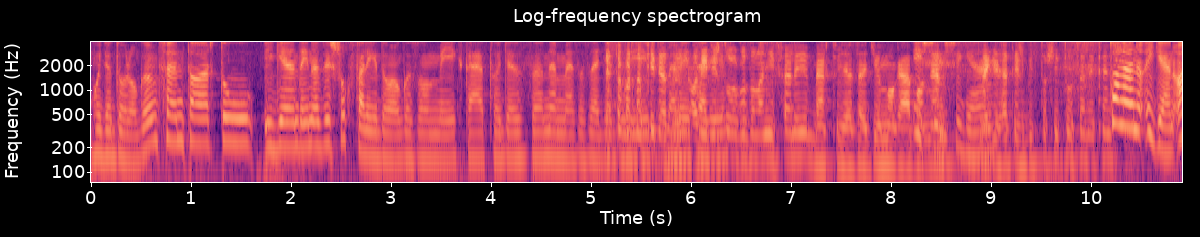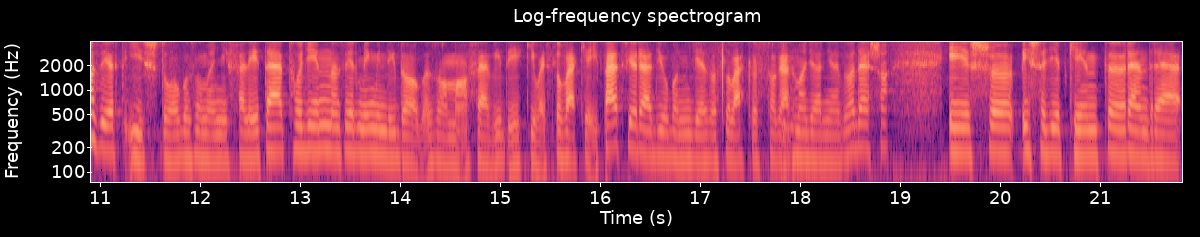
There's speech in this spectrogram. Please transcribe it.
hogy a dolog önfenntartó, igen, de én azért sok felé dolgozom még, tehát, hogy ez nem ez az Ezt akartam egyedüli kérdezni, hogy addig is bevételi. dolgozol annyi felé, mert ugye ez egy önmagában Is, nem is, igen. megélhetés biztosító tevékenység? Talán igen, azért is dolgozom ennyi felé. Tehát, hogy én azért még mindig dolgozom a felvidéki vagy szlovákiai Pátria Rádióban, ugye ez a szlovák közszolgált magyar nyelvű adása, és, és egyébként rendre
